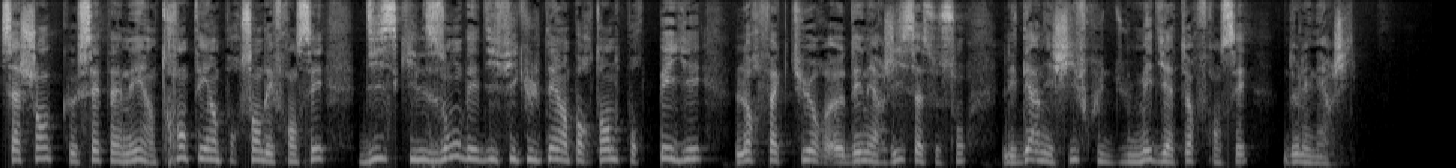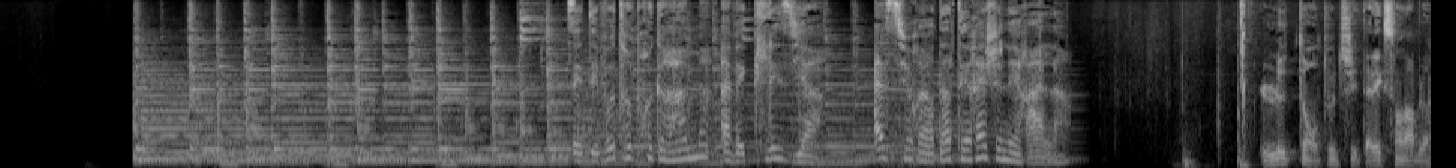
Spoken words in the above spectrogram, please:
sachant que cette année, un 31% des Français disent qu'ils ont des difficultés importantes pour payer leurs factures euh, d'énergie. Ça, sont les derniers chiffres du médiateur français de l'énergie. C'était votre programme avec Clésia, assureur d'intérêt général. Le temps tout de suite, Alexandra Blanc.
